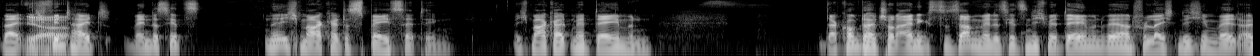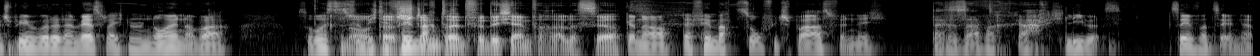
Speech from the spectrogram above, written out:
Weil ich Ja. finde halt, wenn das jetzt, ne, ich mag halt das Space-Setting. Ich mag halt Matt Damon. Da kommt halt schon einiges zusammen. Wenn es jetzt nicht Matt Damon wäre und vielleicht nicht im Weltall spielen würde, dann wäre es vielleicht nur eine 9, aber so ist es für Genau, mich. da Der Film stimmt macht, halt für dich einfach alles, ja. genau, der Film macht so viel Spaß, finde ich. Das ist einfach, ach, ich liebe es. 10 von 10, ja.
